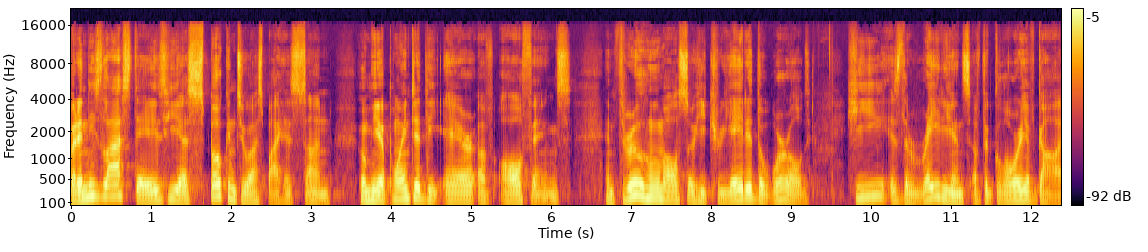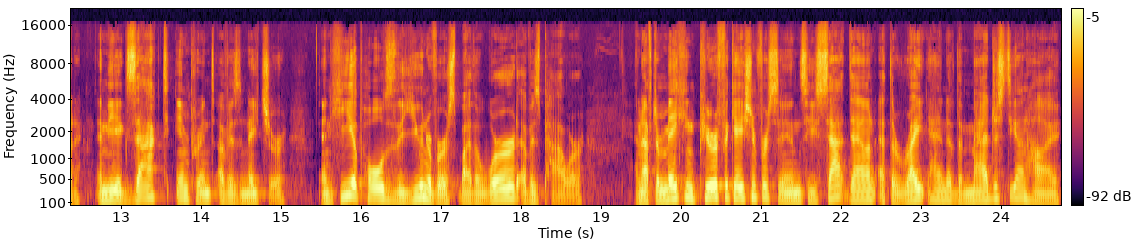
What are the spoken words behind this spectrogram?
But in these last days, he has spoken to us by his Son, whom he appointed the heir of all things, and through whom also he created the world. He is the radiance of the glory of God and the exact imprint of his nature, and he upholds the universe by the word of his power. And after making purification for sins, he sat down at the right hand of the majesty on high,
